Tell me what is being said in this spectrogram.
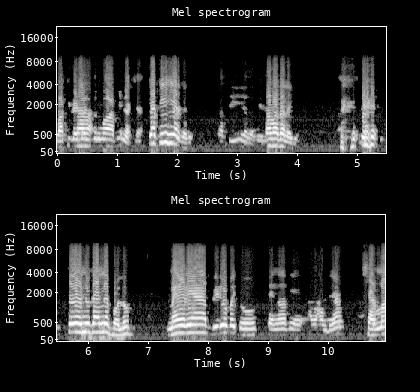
ਬਾਕੀ ਰੇਟ ਤੈਨੂੰ ਮੈਂ ਆਪ ਹੀ ਰੱਖਿਆ ਚੱਲ 30000 ਕਰ ਦੇ 30000 ਦਾ ਦੇ ਦੇ। ਸਵਾ ਦਾ ਲੈ ਜੀ ਤੇ ਇਹਨੂੰ ਕਰ ਲੈ ਫੋਲੋ। ਮੇਰੇ ਆ ਵੀਡੀਓ ਭਾਈ ਦੋ ਚੈਨਲਾਂ ਤੇ ਆਉਂਦੇ ਆ ਸ਼ਰਮਾ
